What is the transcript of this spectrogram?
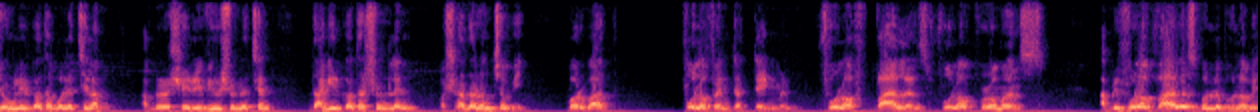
জঙ্গলির কথা বলেছিলাম, আপনারা সেই রিভিউ শুনেছেন। দাগির কথা শুনলেন, অসাধারণ ছবি, Borbaad full of entertainment full of violence full of romance আপনি ফুল অফ ভায়োলেন্স বললে ভুল হবে।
